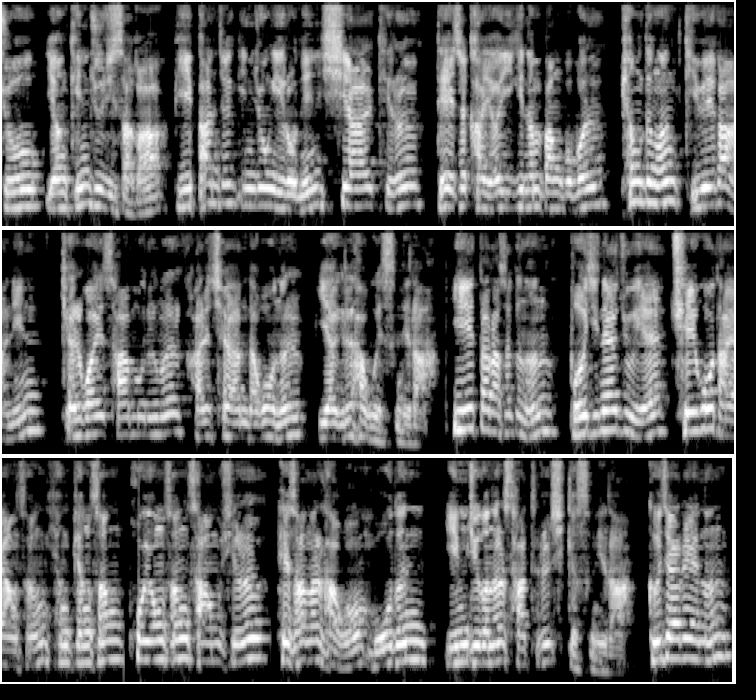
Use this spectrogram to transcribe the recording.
주 영킨 주지사가 비판적 인종 이론인 CRT를 대적하여 이기는 방법을 평등은 기회가 아닌 결과의 사물임을 가르쳐야 한다고 오늘 이야기를 하고 있습니다. 이에 따라서 그는 버지니아주의 최고 다양성, 형평성, 포용성 사무실을 해산을 하고 모든 임직원을 사퇴를 시켰습니다. 그 자리에는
